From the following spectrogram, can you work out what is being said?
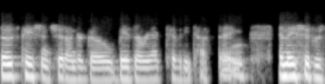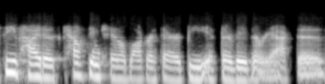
those patients should undergo vasoreactivity testing and they should receive high dose calcium channel blocker therapy if they're vasoreactive.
